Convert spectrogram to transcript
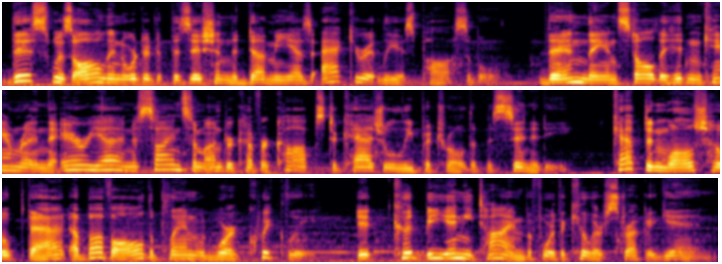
This was all in order to position the dummy as accurately as possible. Then they installed a hidden camera in the area and assigned some undercover cops to casually patrol the vicinity. Captain Walsh hoped that, above all, the plan would work quickly. It could be any time before the killer struck again.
